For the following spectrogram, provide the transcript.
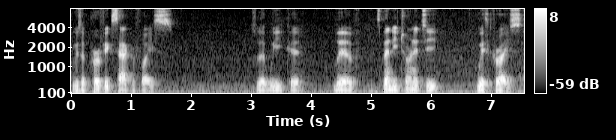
who was a perfect sacrifice so that we could live spend eternity with Christ.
